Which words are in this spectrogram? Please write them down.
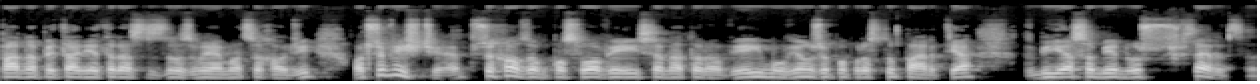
Pana pytanie, teraz zrozumiałem o co chodzi. Oczywiście przychodzą posłowie i senatorowie i mówią, że po prostu partia wbija sobie nóż w serce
